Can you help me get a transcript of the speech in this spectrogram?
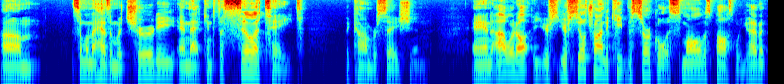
um, someone that has a maturity and that can facilitate the conversation. And I would, you're, you're still trying to keep the circle as small as possible. You haven't,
